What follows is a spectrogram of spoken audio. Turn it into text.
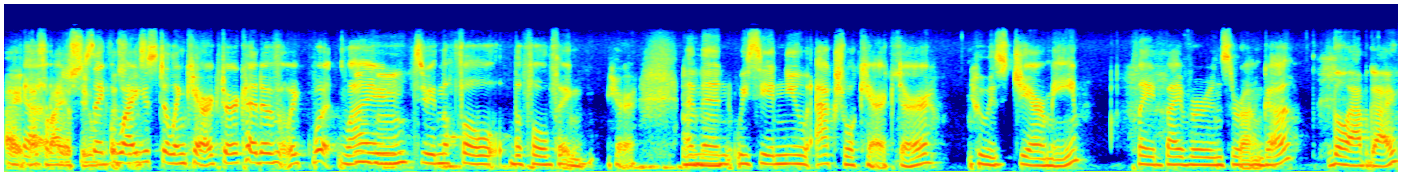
I, That's what I Yeah. assumed. She's like, "Why she are you still in character?" Kind of like, "What? Why are you doing the full the full thing here?" And then we see a new actual character who is Jeremy, played by Varun Saranga. the lab guy?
